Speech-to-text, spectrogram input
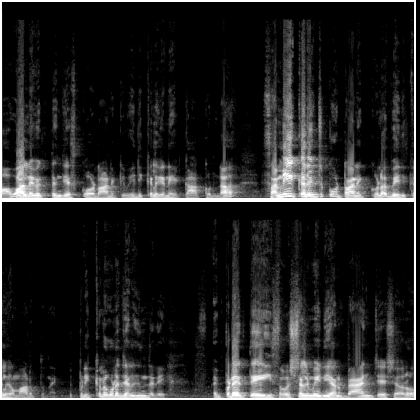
భావాలను వ్యక్తం చేసుకోవడానికి వేదికలుగానే కాకుండా సమీకరించుకోవటానికి కూడా వేదికలుగా మారుతున్నాయి. ఇప్పుడు ఇక్కడ కూడా జరిగింది అదే. ఎప్పుడైతే ఈ సోషల్ మీడియాను బ్యాన్ చేశారో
